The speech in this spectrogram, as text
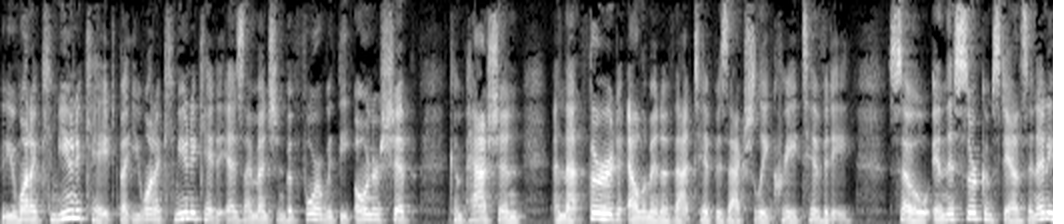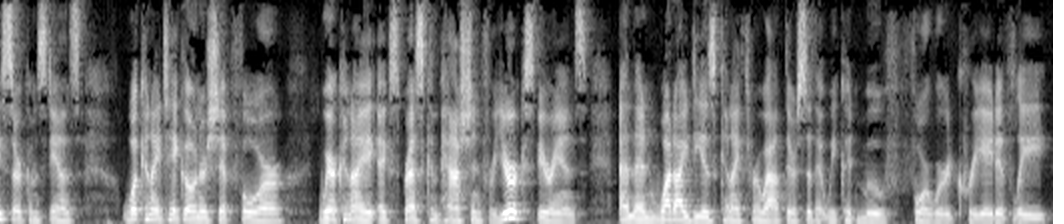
You want to communicate, but you want to communicate, as I mentioned before, with the ownership, compassion, and that third element of that tip is actually creativity. So, in this circumstance, in any circumstance, what can I take ownership for? Where can I express compassion for your experience? And then what ideas can I throw out there so that we could move forward creatively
